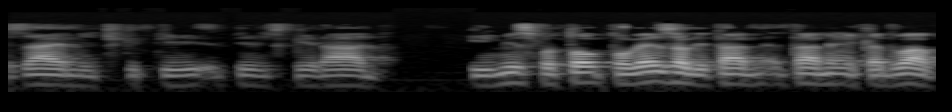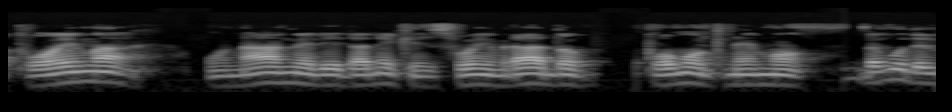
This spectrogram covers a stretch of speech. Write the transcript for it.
zajednički timski rad. I mi smo to povezali, ta, ta neka dva pojma, u nameri da nekim svojim radom pomognemo da bude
